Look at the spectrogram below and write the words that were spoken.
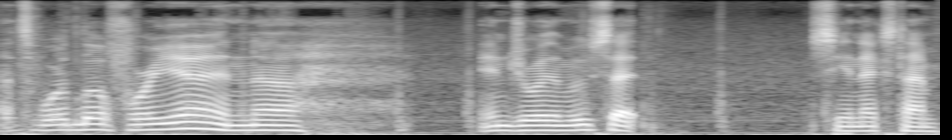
that's Wardlow for you, and uh, enjoy the moveset. See you next time.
